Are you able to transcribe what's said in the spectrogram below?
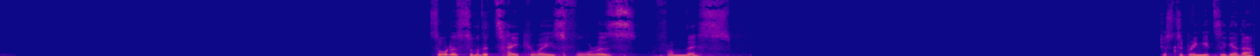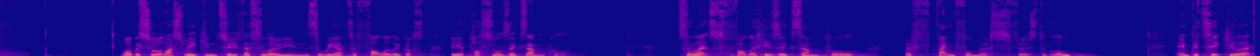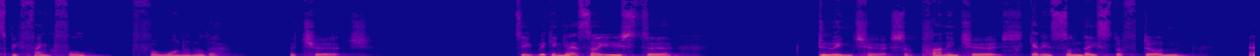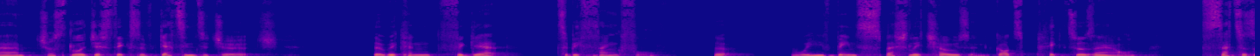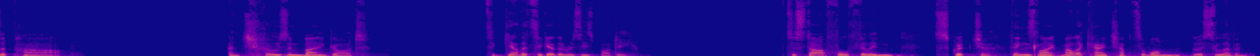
So, what are some of the takeaways for us from this? Just to bring it together. Well, we saw last week in 2 Thessalonians that we had to follow the, the apostles' example. So let's follow his example of thankfulness, first of all. In particular, let's be thankful for one another, for church. See, we can get so used to doing church, so planning church, getting Sunday stuff done, um, just the logistics of getting to church, that we can forget to be thankful that we've been specially chosen. God's picked us out, set us apart, and chosen by God to gather together as his body, to start fulfilling Scripture. Things like Malachi chapter 1, verse 11.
